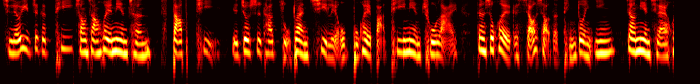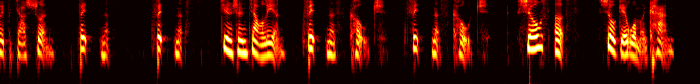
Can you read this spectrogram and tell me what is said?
请留意这个 t 常常会念成 stop t，也就是它阻断气流，不会把 t 念出来，但是会有一个小小的停顿音，这样念起来会比较顺。fitness fitness 健身教练 fitness coach fitness coach。Shows us，秀给我们看，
